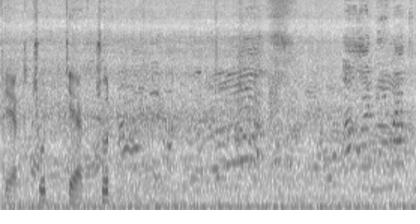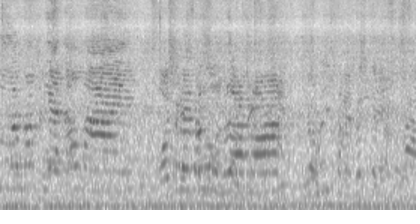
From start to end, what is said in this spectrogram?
แจกชุดแจกชุดเอาอันนี้มาคืนมาเปลี่ยนเอาใหมโอ้ยเป็นกระดูกเรื่องเนาะเดี๋ยวพี่สายไม่แตกค่ะ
